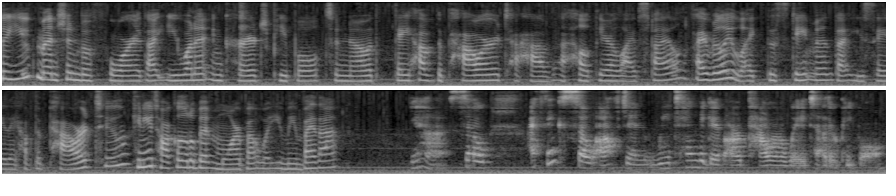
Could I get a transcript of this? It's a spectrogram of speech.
So you've mentioned before that you want to encourage people to know that they have the power to have a healthier lifestyle. I really like the statement that you say they have the power to. Can you talk a little bit more about what you mean by that? Yeah. So I think so often we tend to give our power away to other people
